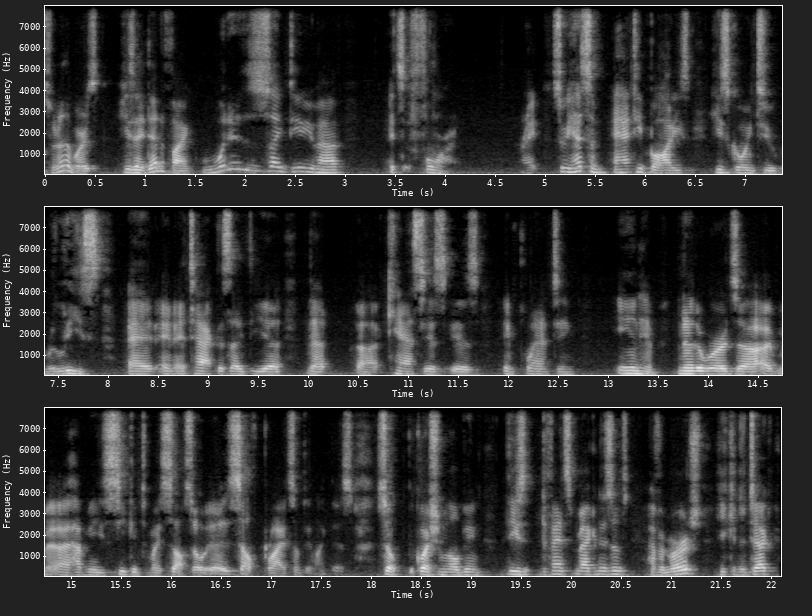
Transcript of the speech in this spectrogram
So in other words, he's identifying what is this idea you have? It's foreign, right? So he has some antibodies he's going to release and, and attack this idea that uh, Cassius is implanting in him. In other words, uh, have me seek into myself. So uh, self pride, something like this. So the question will be: these defense mechanisms have emerged. He can detect.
